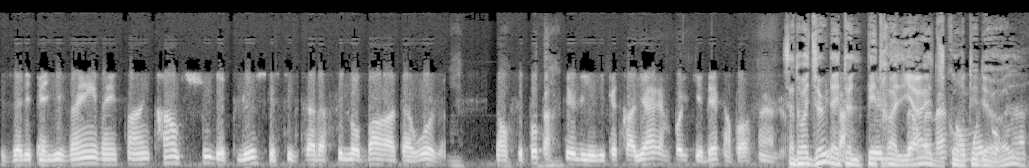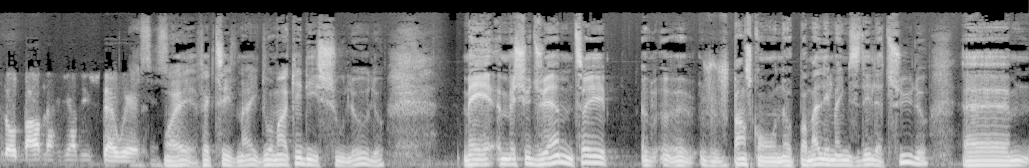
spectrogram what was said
vous allez payer 20, 25, 30 sous de plus que si vous traversez l'autre bord à Ottawa. Là. Donc, c'est pas parce que les, les, pétrolières aiment pas le Québec en passant. Là. Ça doit être dur d'être une pétrolière du côté de Hull. De l'autre bord de la rivière des Outaouais. Oui, effectivement. Il doit manquer des sous là. là. Mais, M. Duhem, tu sais, euh, je pense qu'on a pas mal les mêmes idées là-dessus. Là. Euh,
